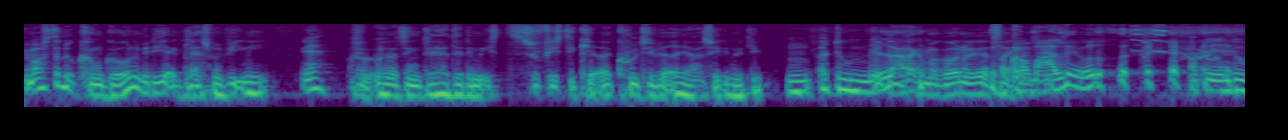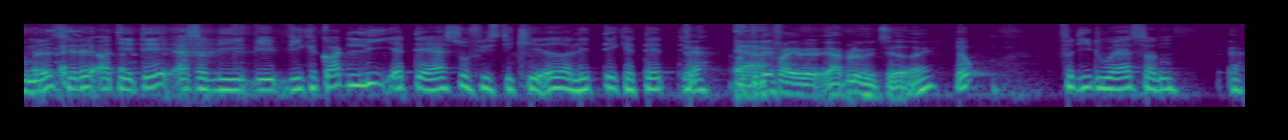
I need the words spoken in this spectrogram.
Jamen også da du kom gående med de her glas med vin i. Ja. Og jeg tænkte, det her det er det mest sofistikerede og kultiverede, jeg har set i mit liv. Mm. Og du er Det med, er dig, der kommer gående med de her tre Kommer aldrig ud. og Brian, du er med til det. Og det er det, altså, vi, vi, vi kan godt lide, at det er sofistikeret og lidt dekadent. Jo. Ja, og ja. det er derfor, jeg, jeg blev inviteret, ikke? jo fordi du er sådan. Ja, det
